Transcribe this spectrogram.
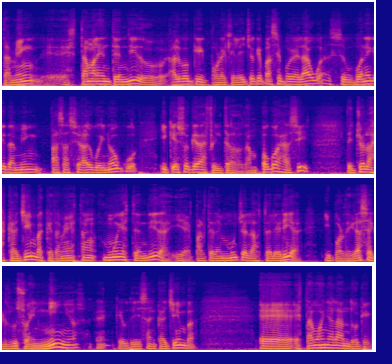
también está mal entendido, algo que por el hecho que pase por el agua se supone que también pasa a ser algo inocuo y que eso queda filtrado. Tampoco es así. De hecho, las cachimbas que también están muy extendidas y aparte de mucho en la hostelería y por desgracia incluso en niños eh, que utilizan cachimbas, eh, estamos inhalando que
